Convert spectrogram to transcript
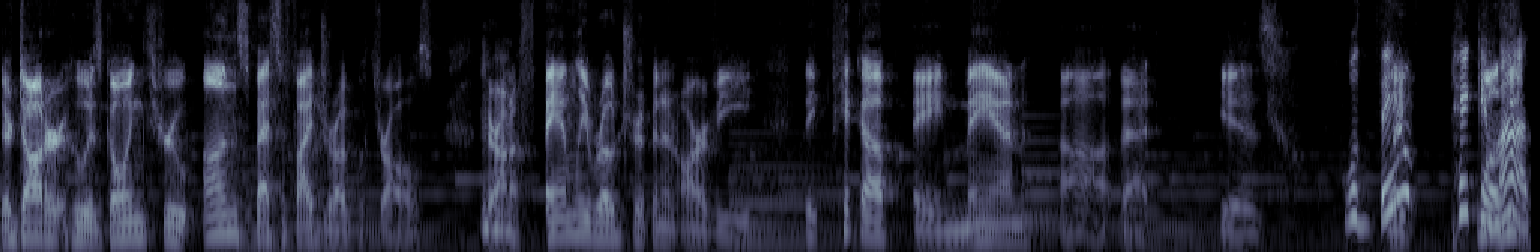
their daughter, who is going through unspecified drug withdrawals, they're Mhm. on a family road trip in an RV. They pick up a man uh, that is. Well, they like- don't pick him well, up.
